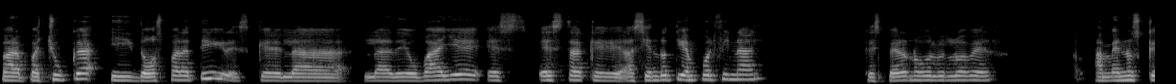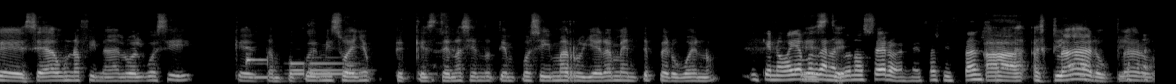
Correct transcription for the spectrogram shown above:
para Pachuca y dos para Tigres, que la, la de Ovalle es esta que haciendo tiempo al final, que espero no volverlo a ver, a menos que sea una final o algo así, que tampoco es mi sueño que, estén haciendo tiempo así marrulleramente, pero bueno. Y que no vayamos este ganando unos cero en esas instancias. Ah, claro, claro.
